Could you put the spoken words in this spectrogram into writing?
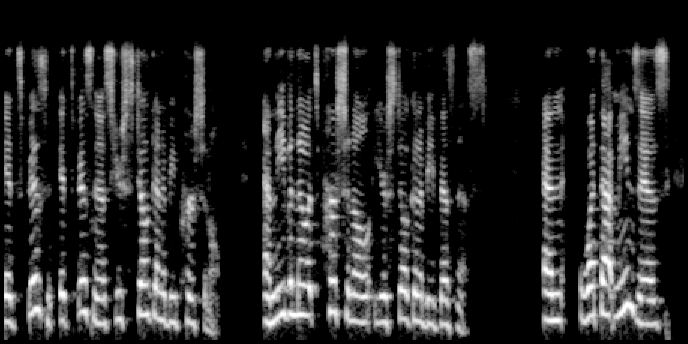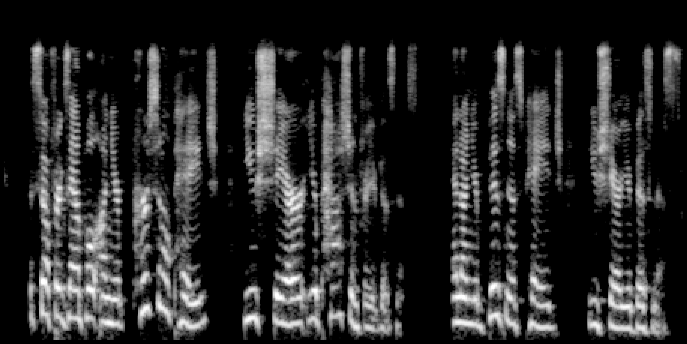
it's business, it's business, you're still going to be personal. And even though it's personal, you're still going to be business. And what that means is, so for example, on your personal page, you share your passion for your business. And on your business page, you share your business.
